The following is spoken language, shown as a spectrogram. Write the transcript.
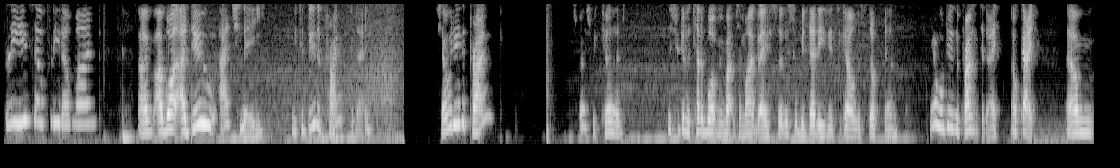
Please, hopefully you don't mind. Um, I what I do actually. We could do the prank today. Shall we do the prank? I suppose we could. This is going to teleport me back to my base, so this will be dead easy to get all the stuff done. Yeah, we'll do the prank today. Okay. Um,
